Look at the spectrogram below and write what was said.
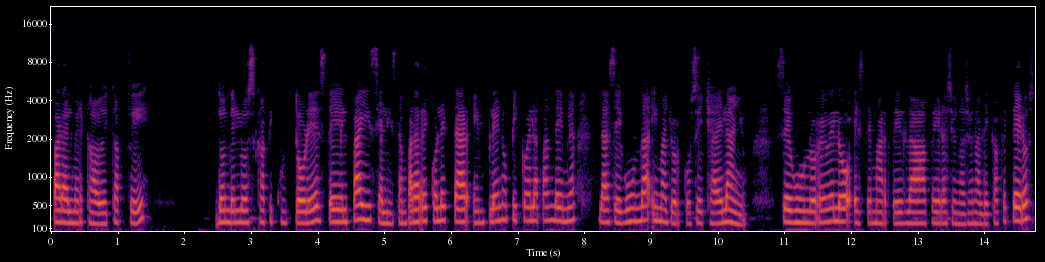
para el mercado de café, donde los caficultores del país se alistan para recolectar en pleno pico de la pandemia la segunda y mayor cosecha del año, según lo reveló este martes la Federación Nacional de Cafeteros.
